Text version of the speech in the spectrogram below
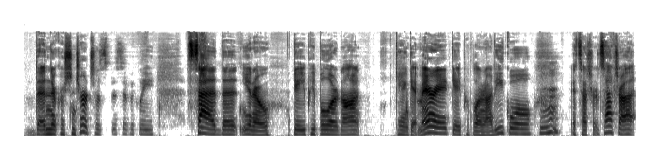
Then their Christian church has specifically said that you know gay people are not can't get married, gay people are not equal, mm-hmm. etc., etc.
